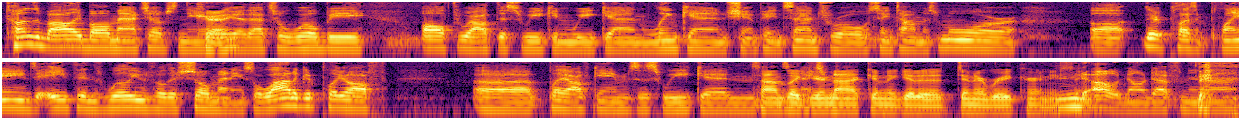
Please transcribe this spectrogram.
Tons of volleyball matchups in the Okay. area. That's what will be all throughout this week and weekend. Lincoln, Champaign Central, St. Thomas More. Uh, there's Pleasant Plains, Athens, Williamsville. There's so many. So a lot of good playoff uh, playoff games this week. And Sounds like you're week. not going to get a dinner break or anything. No, no, definitely not.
